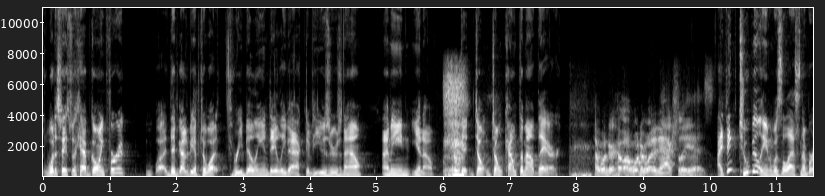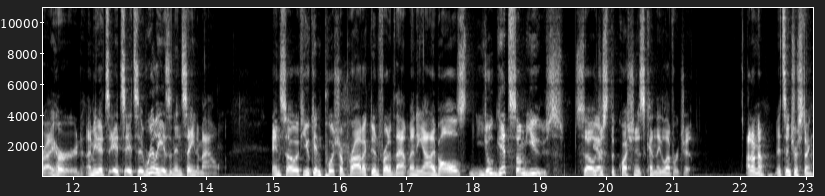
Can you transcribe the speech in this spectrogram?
what does Facebook have going for it? They've got to be up to what three billion daily active users now. I mean, you know, don't don't count them out there. I wonder I wonder what it actually is. I think two billion was the last number I heard. I mean, it's it's it's it really is an insane amount. And so, if you can push a product in front of that many eyeballs, you'll get some use. So, Yeah. just the question is, can they leverage it? I don't know. It's interesting.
